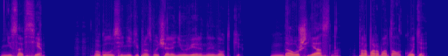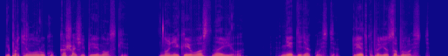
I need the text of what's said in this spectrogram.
«Не совсем. В голосе Ники прозвучали неуверенные нотки. «Да уж ясно», – пробормотал Котя и протянул руку к кошачьей переноске. Но Ника его остановила. Нет, дядя Костя, клетку придется бросить.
